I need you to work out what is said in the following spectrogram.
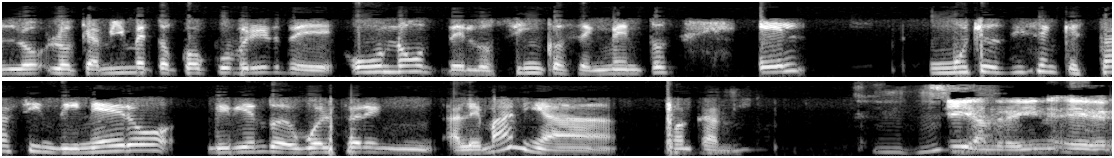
lo, lo, que a mí me tocó cubrir de uno de los cinco segmentos, él muchos dicen que está sin dinero viviendo de welfare en Alemania, Juan Carlos. Sí, Andreín, eh,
